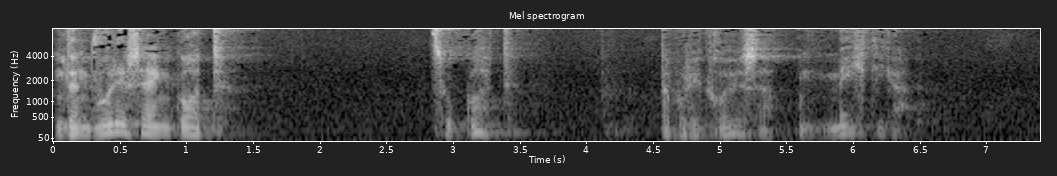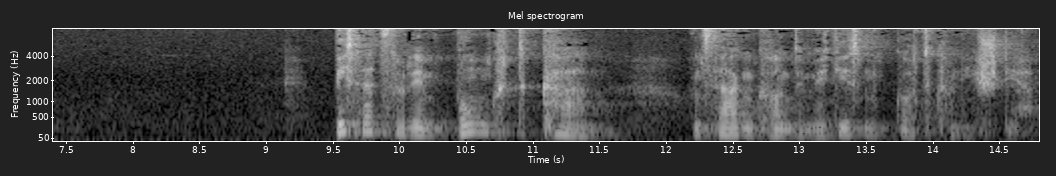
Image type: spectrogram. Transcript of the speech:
Und dann wurde sein Gott zu Gott. Da wurde größer und mächtiger bis er zu dem Punkt kam und sagen konnte, mit diesem Gott kann ich sterben.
